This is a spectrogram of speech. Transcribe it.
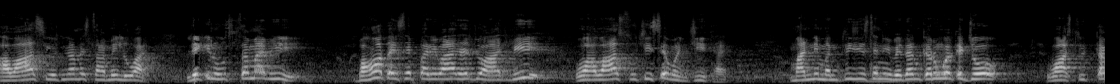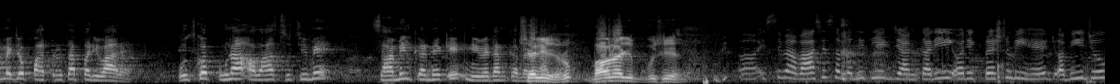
आवास योजना में शामिल हुआ है। लेकिन उस समय भी बहुत ऐसे परिवार है जो आज भी वो आवास सूची से वंचित है। माननीय मंत्री जी से निवेदन करूँगा कि जो वास्तविकता में जो पात्रता परिवार है उसको पुनः आवास सूची में शामिल करने के निवेदन करना चलिए भावना जी पूछिए। इससे में आवास से संबंधित ही एक जानकारी और एक प्रश्न भी है जो अभी जो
